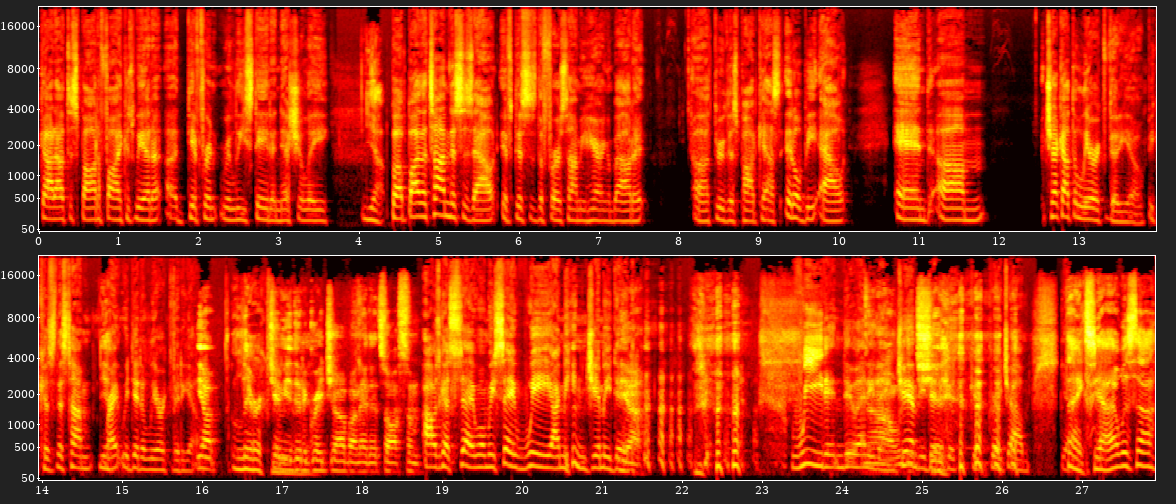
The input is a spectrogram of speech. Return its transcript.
got out to spotify because we had a, a different release date initially. Yeah. but by the time this is out if this is the first time you're hearing about it uh, through this podcast it'll be out. And um, check out the lyric video because this time, Yeah. right, we did a lyric video. Yeah, Lyric. Jim, you video. did a great job on it. It's awesome. I was gonna say when we say we, I mean Jimmy did. Yeah, We didn't do anything. No, we Jim, did you did a good, good, great job. Yeah. Thanks. Yeah, that was uh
